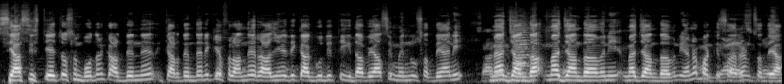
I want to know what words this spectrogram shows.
ਸਿਆਸੀ ਸਟੇਜ ਤੋਂ ਸੰਬੋਧਨ ਕਰ ਦਿੰਦੇ ਕਰ ਦਿੰਦੇ ਨੇ ਕਿ ਫਲਾਣੇ ਰਾਜਨੀਤਿਕ ਆਗੂ ਦੀ ਧੀ ਦਾ ਵਿਆਹ ਸੀ ਮੈਨੂੰ ਸੱਦਿਆ ਨਹੀਂ ਮੈਂ ਜਾਂਦਾ ਮੈਂ ਜਾਂਦਾ ਵੀ ਨਹੀਂ ਮੈਂ ਜਾਂਦਾ ਵੀ ਨਹੀਂ ਹੈ ਨਾ ਬਾਕੀ ਸਾਰਿਆਂ ਨੂੰ ਸੱਦਿਆ।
